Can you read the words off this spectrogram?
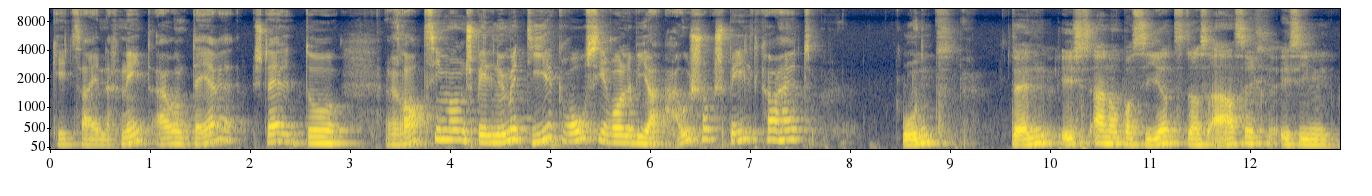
gibt es eigentlich nicht. Auch an dieser Stelle, der Ratzimann spielt nicht mehr die große Rolle, wie er auch schon gespielt hat. Und dann ist es auch noch passiert, dass er sich in seinem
